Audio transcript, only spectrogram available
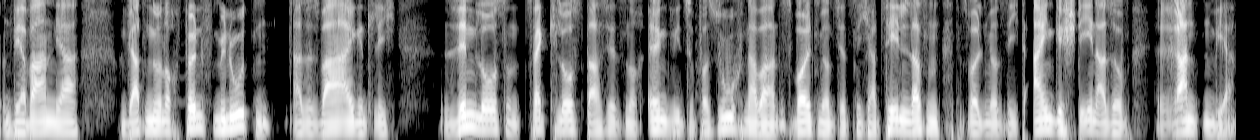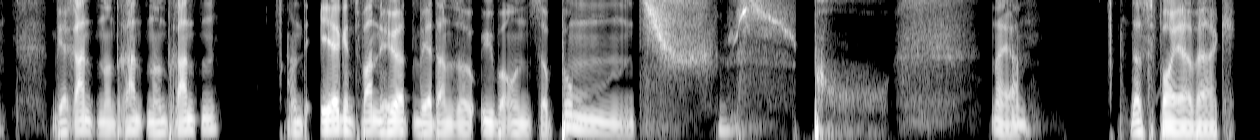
Und wir waren ja, und wir hatten nur noch fünf Minuten. Also es war eigentlich sinnlos und zwecklos, das jetzt noch irgendwie zu versuchen, aber das wollten wir uns jetzt nicht erzählen lassen, das wollten wir uns nicht eingestehen, also rannten wir. Wir rannten und rannten und rannten und irgendwann hörten wir dann so über uns so pum. Naja, das Feuerwerk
